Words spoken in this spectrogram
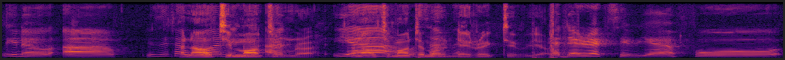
you know, uh, is it a An ultimatum, An- right? Yeah, An ultimatum or something directive, yeah. a directive, yeah, for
